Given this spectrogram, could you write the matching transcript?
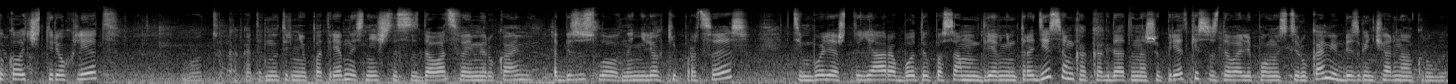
около четырех лет. Вот, какая-то внутренняя потребность нечто создавать своими руками. Безусловно, нелегкий процесс. Тем более, что я работаю по самым древним традициям, как когда-то наши предки создавали полностью руками без гончарного круга.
